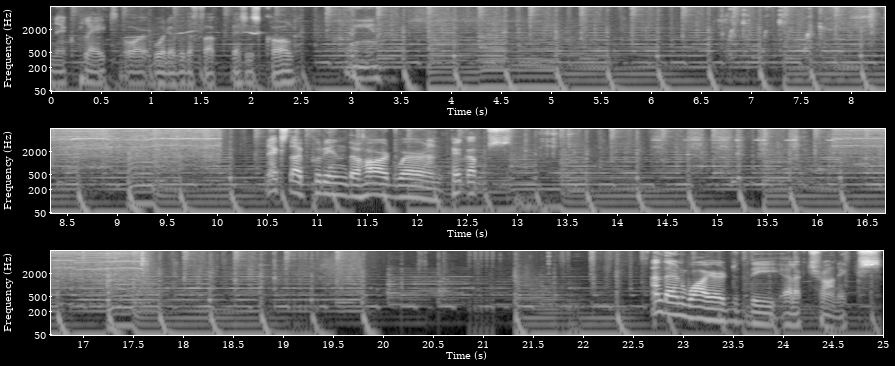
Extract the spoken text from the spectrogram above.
neck plate or whatever the fuck this is called. Next I put in the hardware and pickups. And then wired the electronics.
